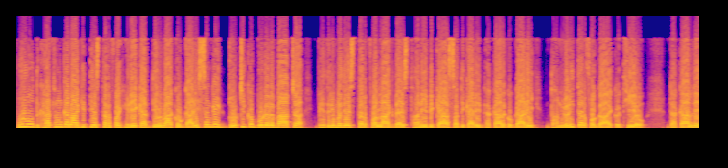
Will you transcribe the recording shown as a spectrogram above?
पुल उद्घाटनका लागि त्यसतर्फ हिँडेका देउबाको गाड़ीसँगै डोटीको बुडरबाट भित्री मधेसतर्फ लाग्दा स्थानीय विकास अधिकारी ढकालको गाड़ी धनगढ़ीतर्फ गएको थियो। ढकालले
